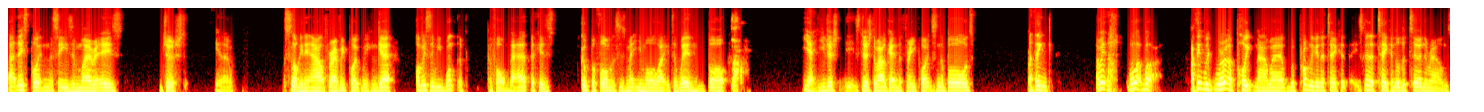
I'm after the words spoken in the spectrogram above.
at this point in the season, where it is just you know slogging it out for every point we can get, obviously we want to perform better because good performances make you more likely to win. But yeah, you just it's just about getting the three points on the board. I think, I mean, well, well, I think we, we're at a point now where we're probably going to take it. It's going to take another turnaround,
